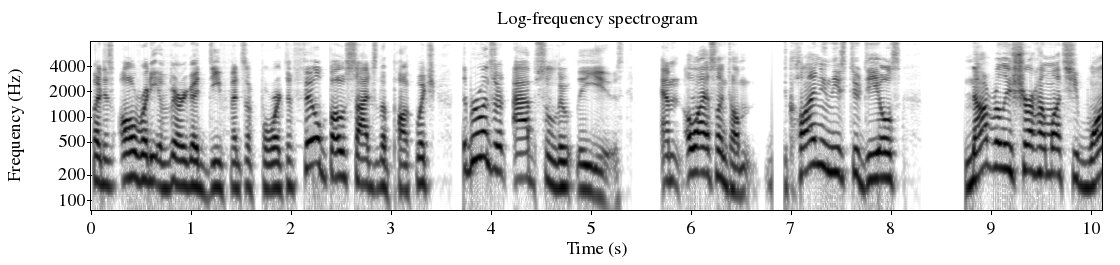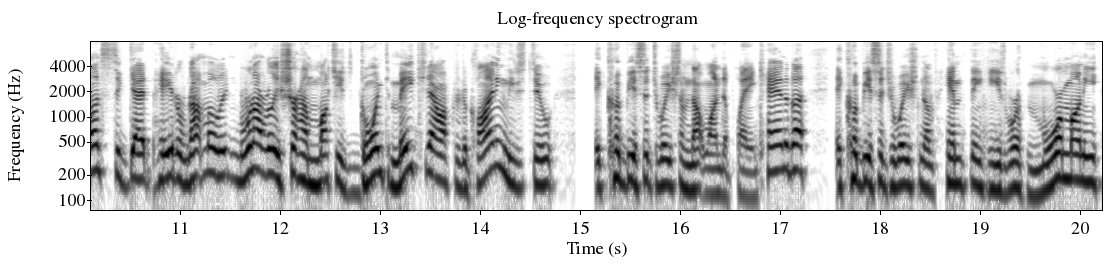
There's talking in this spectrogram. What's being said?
but is already a very good defensive forward to fill both sides of the puck, which the Bruins are absolutely used. And Elias Lindholm declining these two deals. Not really sure how much he wants to get paid, or not really, we're not really sure how much he's going to make now after declining these two. It could be a situation of not wanting to play in Canada. It could be a situation of him thinking he's worth more money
